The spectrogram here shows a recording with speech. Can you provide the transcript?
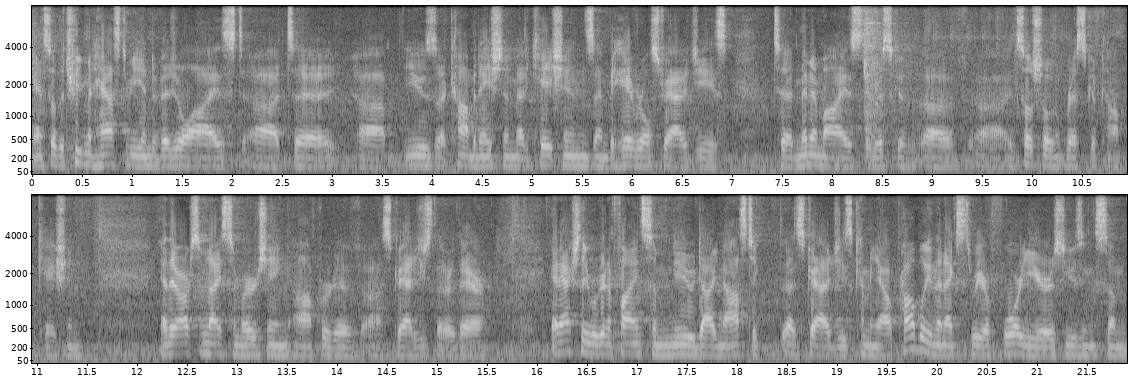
And so the treatment has to be individualized uh, to uh, use a combination of medications and behavioral strategies to minimize the risk of, of uh, and social risk of complication. And there are some nice emerging operative uh, strategies that are there. And actually, we're going to find some new diagnostic uh, strategies coming out probably in the next three or four years using some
